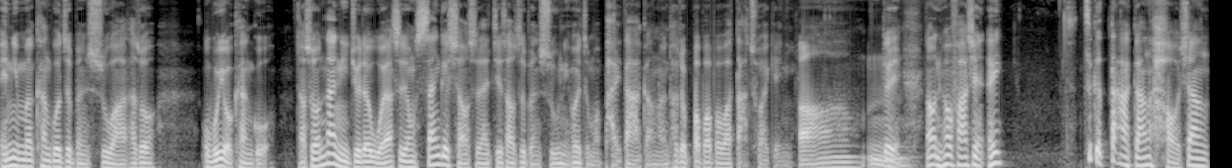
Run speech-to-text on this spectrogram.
哎，你有没有看过这本书啊？他说我有看过。他说：“那你觉得我要是用三个小时来介绍这本书，你会怎么排大纲呢？”他就叭叭叭叭打出来给你啊，对。然后你会发现，哎，这个大纲好像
